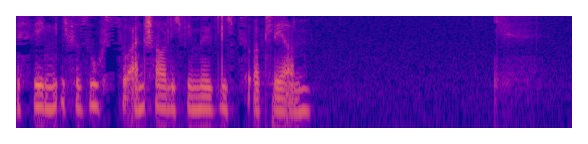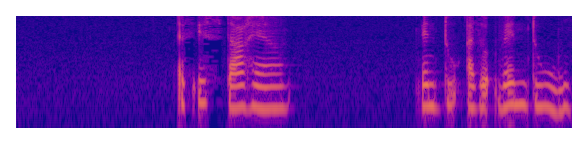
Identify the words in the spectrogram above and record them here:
Deswegen, ich versuche es so anschaulich wie möglich zu erklären. Es ist daher, wenn du, also wenn du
